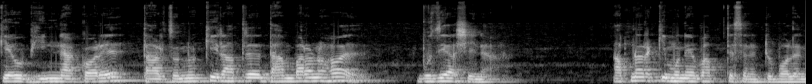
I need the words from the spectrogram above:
কেউ ভিড় না করে, তার জন্য কি রাত্রে দাম বাড়ানো হয়? বুঝে আসি না। আপনারা কি মনে ভাবতেছেন একটু বলেন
